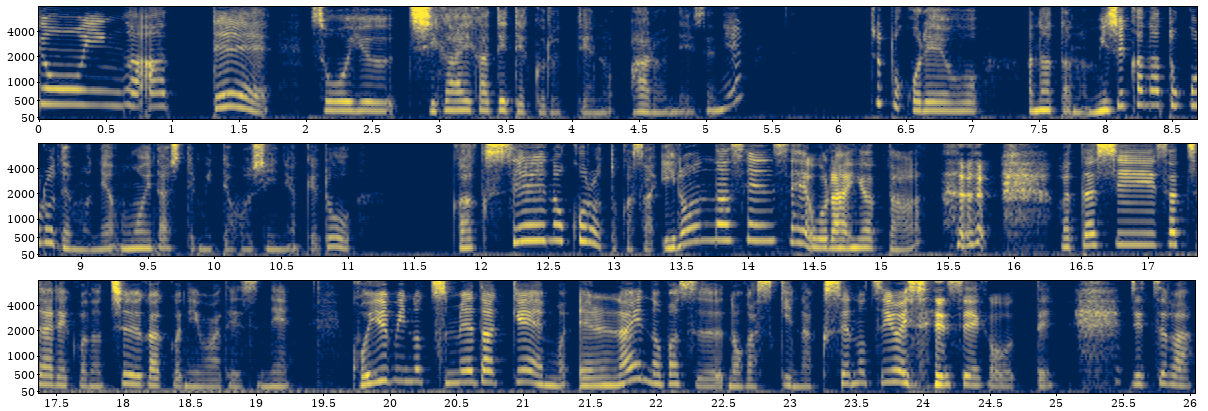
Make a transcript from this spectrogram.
要因があってそういう違いが出てくるっていうのあるんですね。ちょっとこれをあなたの身近なところでもね思い出してみてほしいんやけど学生の頃とかさいろんな先生おらんやった？私幸あれこの中学にはですね小指の爪だけもうえらい伸ばすのが好きな癖の強い先生がおって実は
